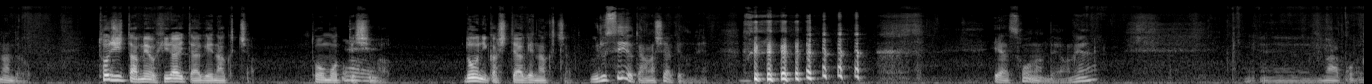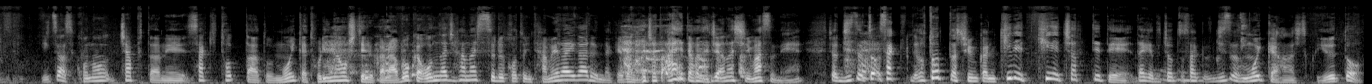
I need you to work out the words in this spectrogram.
なんだろう。閉じた目を開いてあげなくちゃ。と思ってしまう、どうにかしてあげなくちゃ。うるせえよって話だけどね。いやそうなんだよね。えーまあこ実はこのチャプターねさっき撮った後もう一回撮り直してるから僕は同じ話することにためらいがあるんだけどちょっとあえて同じ話しますね。ちょっと実はとさっき撮った瞬間に切れ切れちゃっててだけどちょっとさ実はもう一回話して言うと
